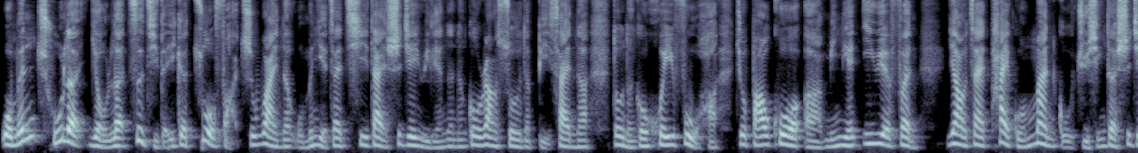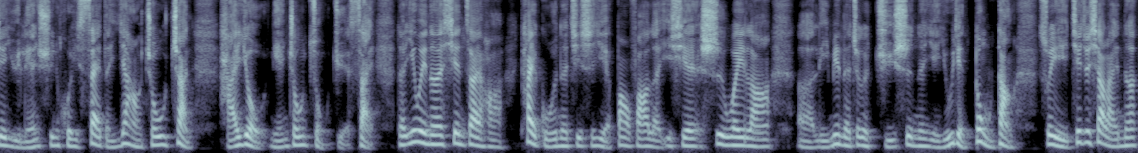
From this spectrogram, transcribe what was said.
我们除了有了自己的一个做法之外呢，我们也在期待世界羽联呢能够让所有的比赛呢都能够恢复哈，就包括呃明年一月份要在泰国曼谷举行的世界羽联巡回赛的亚洲站，还有年终总决赛。那因为呢现在哈泰国呢其实也爆发了一些示威啦，呃里面的这个局势呢也有点动荡，所以接着下来呢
